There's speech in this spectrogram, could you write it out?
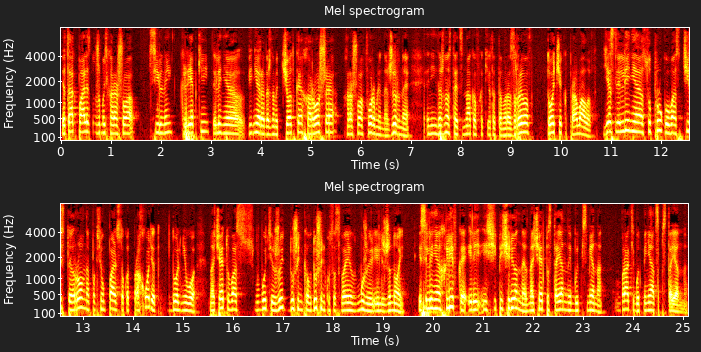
Итак, палец должен быть хорошо сильный, крепкий. Линия Венеры должна быть четкая, хорошая, хорошо оформленная, жирная. Не должно стоять знаков каких-то там разрывов, точек, провалов. Если линия супруга у вас чистая, ровно по всему пальцу так вот проходит вдоль него, означает у вас вы будете жить душенька в душеньку со своим мужем или женой. Если линия хливкая или испещренная, означает постоянная будет смена. Браки будут меняться постоянно.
